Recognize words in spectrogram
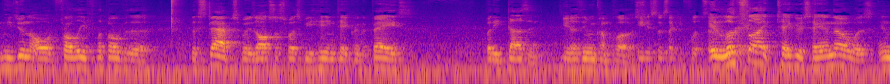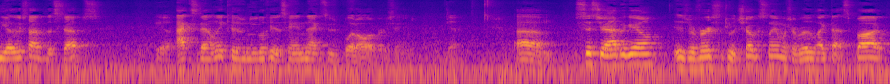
he's doing the old Foley flip over the the steps, but he's also supposed to be hitting Taker in the face. But he doesn't. He Yeah. doesn't even come close. he just looks like he flips. It looks like Taker's hand though was in the other side of the steps yeah, accidentally because when you look at his hand next, there's blood all over his hand. yeah, Um, Sister Abigail is reversed into a choke slam, which I really like that spot.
